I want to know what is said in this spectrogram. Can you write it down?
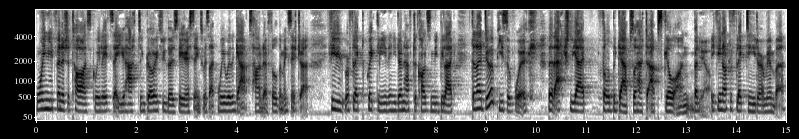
when you finish a task where let's say you have to go through those various things where it's like, where were the gaps? How did I fill them, etc. If you reflect quickly, then you don't have to constantly be like, did I do a piece of work that actually I filled the gaps or had to upskill on? But Yeah. if you're not reflecting, you don't remember.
